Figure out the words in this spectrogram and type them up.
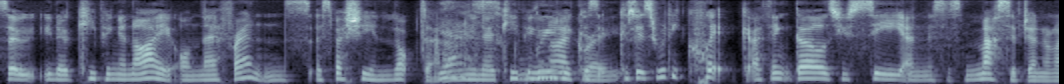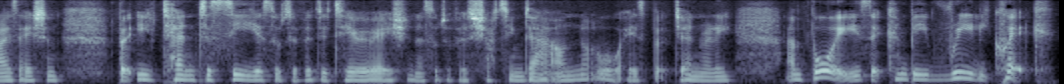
so you know, keeping an eye on their friends, especially in lockdown. you know, keeping really an eye because it's really quick. I think girls you see, and this is massive generalization, but you tend to see a sort of a deterioration, a sort of a shutting down. Not always, but generally. And boys, it can be really quick.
